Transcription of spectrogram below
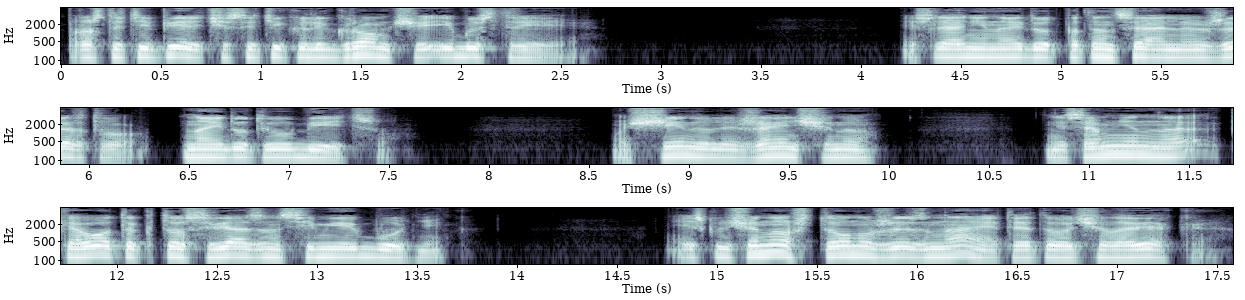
Просто теперь часы тикали громче и быстрее. Если они найдут потенциальную жертву, найдут и убийцу. Мужчину или женщину, несомненно, кого-то, кто связан с семьей Будник. Исключено, что он уже знает этого человека.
